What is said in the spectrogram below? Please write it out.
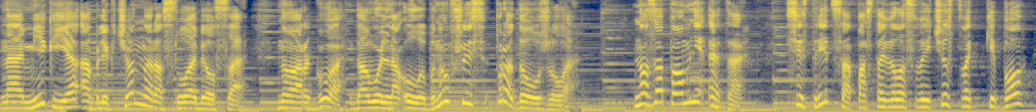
на миг я облегченно расслабился, но Арго, довольно улыбнувшись, продолжила. «Но запомни это. Сестрица поставила свои чувства к Кибо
